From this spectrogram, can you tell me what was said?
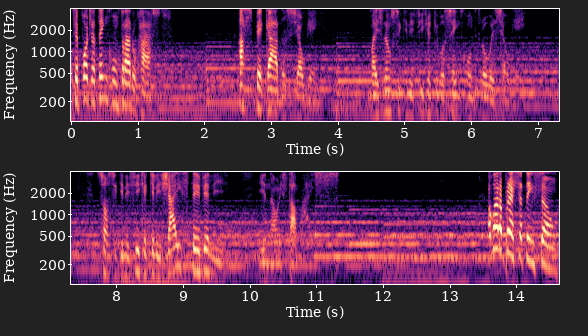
Você pode até encontrar o rastro, as pegadas de alguém, mas não significa que você encontrou esse alguém. Só significa que ele já esteve ali e não está mais. Agora preste atenção.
